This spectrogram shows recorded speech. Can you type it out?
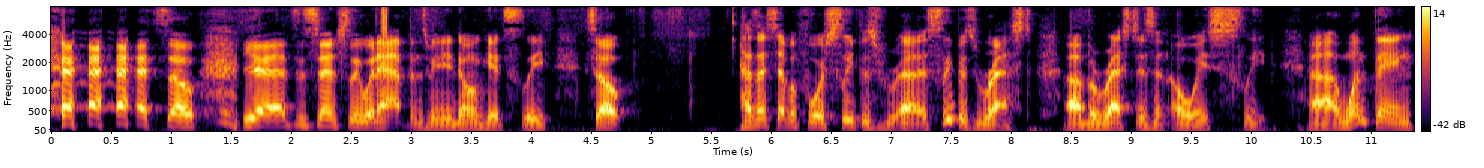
so, yeah, that's essentially what happens when you don't get sleep. So, as I said before, sleep is uh, sleep is rest, uh, but rest isn't always sleep. Uh, one thing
